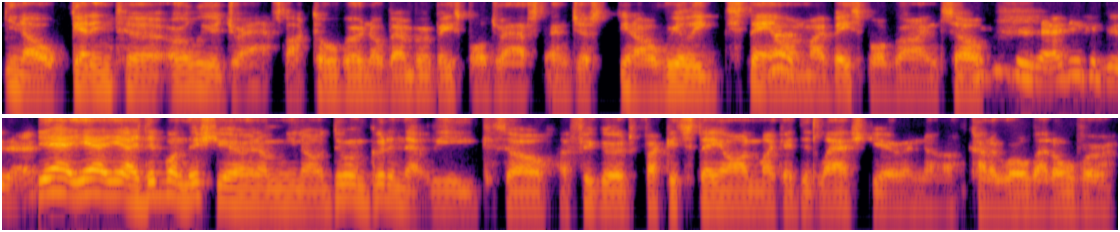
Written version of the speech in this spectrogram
you know, get into earlier drafts, October, November baseball drafts, and just, you know, really stay Sure. on my baseball grind. So, you can do that. You can do that. yeah, yeah, yeah. I did one this year and I'm, you know, doing good in that league. So I figured if I could stay on like I did last year and uh, kind of roll that over.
